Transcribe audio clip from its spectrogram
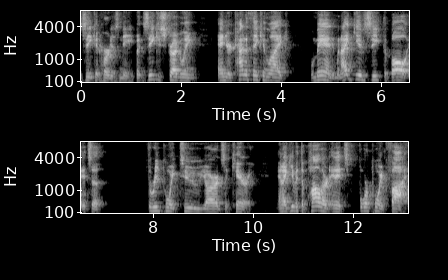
Zeke had hurt his knee, but Zeke is struggling, and you're kind of thinking like, well, man, when I give Zeke the ball, it's a 3.2 yards a carry. And I give it to Pollard and it's 4.5.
